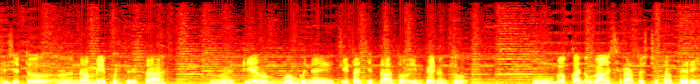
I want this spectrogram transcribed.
di situ uh, Nami bercerita bahwa dia mempunyai cita-cita atau impian untuk mengumpulkan uang 100 juta beri.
